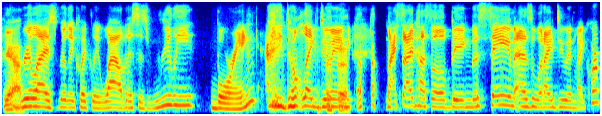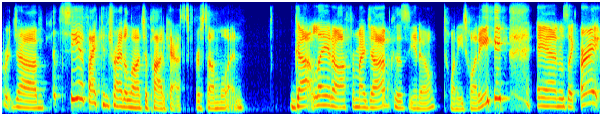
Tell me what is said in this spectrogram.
yeah. Realized really quickly, wow, this is really boring. I don't like doing my side hustle being the same as what I do in my corporate job. Let's see if I can try to launch a podcast for someone. Got laid off from my job because, you know, 2020, and was like, all right,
